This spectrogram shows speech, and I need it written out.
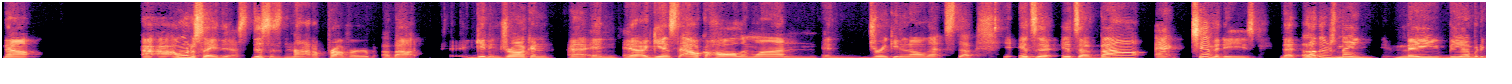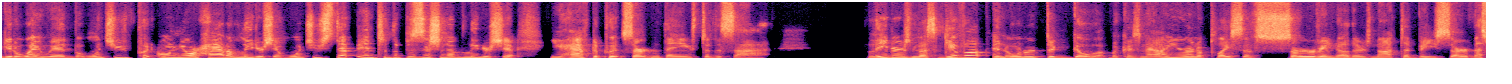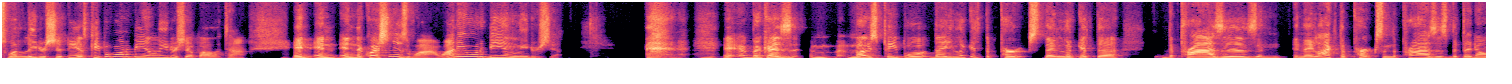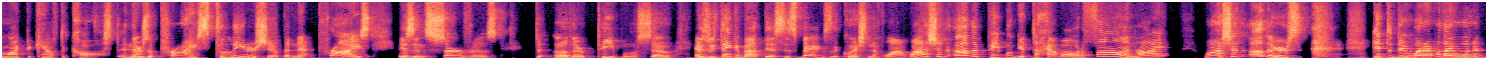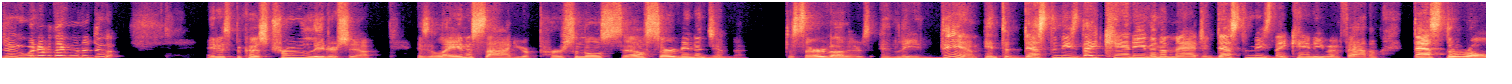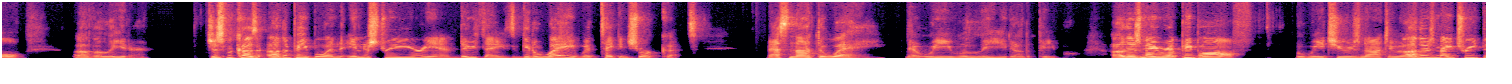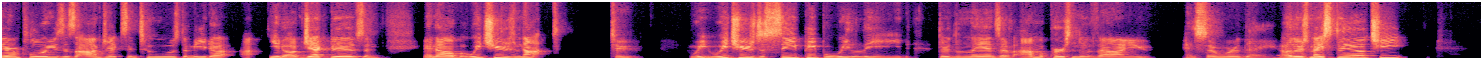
Now, I, I want to say this this is not a proverb about getting drunk and uh, and uh, against alcohol and wine and, and drinking and all that stuff. It's a it's about activities that others may may be able to get away with, but once you put on your hat of leadership, once you step into the position of leadership, you have to put certain things to the side. Leaders must give up in order to go up because now you're in a place of serving others, not to be served. That's what leadership is. People want to be in leadership all the time. And, and, and the question is why? Why do you want to be in leadership? because most people they look at the perks, they look at the the prizes and and they like the perks and the prizes but they don't like to count the cost and there's a price to leadership and that price is in service to other people. So as we think about this, this begs the question of why. Why should other people get to have all the fun, right? Why should others get to do whatever they want to do whenever they want to do it? And it's because true leadership is laying aside your personal self serving agenda to serve others and lead them into destinies they can't even imagine, destinies they can't even fathom. That's the role of a leader. Just because other people in the industry you're in do things, get away with taking shortcuts, that's not the way that we will lead other people. Others may rip people off, but we choose not to. Others may treat their employees as objects and tools to meet up, uh, you know, objectives and and all, but we choose not to. We we choose to see people we lead through the lens of I'm a person of value, and so are they. Others may still cheat.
